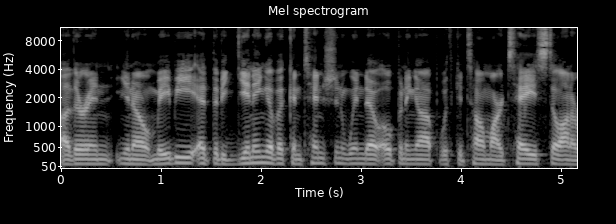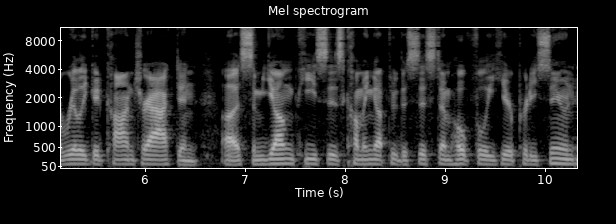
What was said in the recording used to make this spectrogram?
Uh, they're in, you know, maybe at the beginning of a contention window opening up with Ketel Marte still on a really good contract and uh, some young pieces coming up through the system, hopefully here pretty soon.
